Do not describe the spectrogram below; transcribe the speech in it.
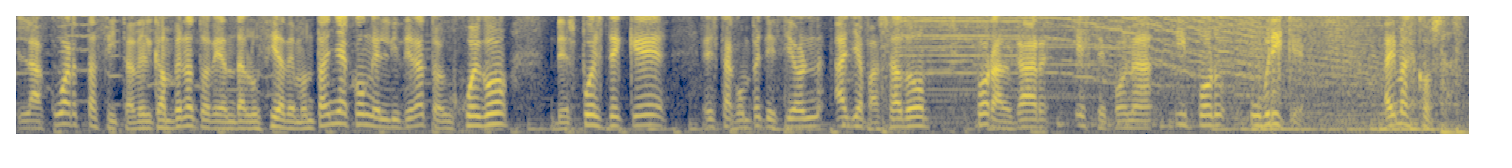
la cuarta cita del Campeonato de Andalucía de Montaña con el liderato en juego después de que esta competición haya pasado por Algar, Estepona y por Ubrique. Hay más cosas.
